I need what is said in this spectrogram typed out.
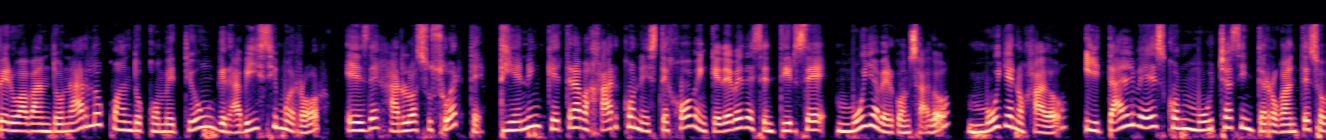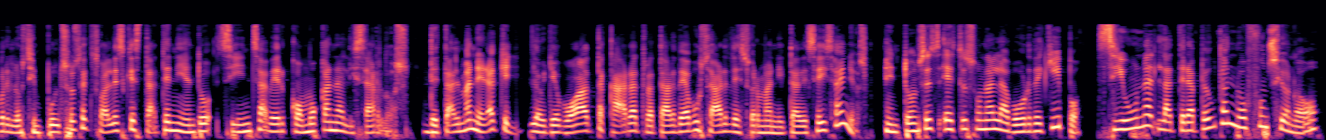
pero abandonarlo cuando cometió un gravísimo error es dejarlo a su suerte. Tienen que trabajar con este joven que debe de sentirse muy avergonzado, muy enojado y tal vez con muchas interrogantes sobre los impulsos sexuales que está teniendo sin saber cómo canalizarlos. De tal manera que lo llevó a atacar, a tratar de abusar de su hermanita de seis años. Entonces, esto es una labor de equipo. Si una, la terapeuta no funcionó,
